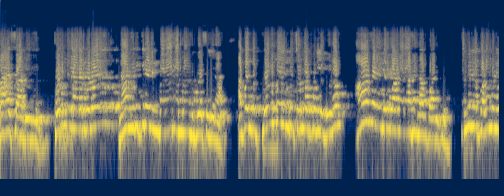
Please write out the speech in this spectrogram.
மகாசாபிரின். பொறுமையாளர்களோடு நான் இருக்கிறேன் என்பதாக அல்லாஹ் பேசுகிறான் அப்ப இந்த பொறுமை என்று சொல்லக்கூடிய குணம் ஆக உயர்வானதாக நாம் பார்க்கிறோம். தமிழ்ல பழமொழி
